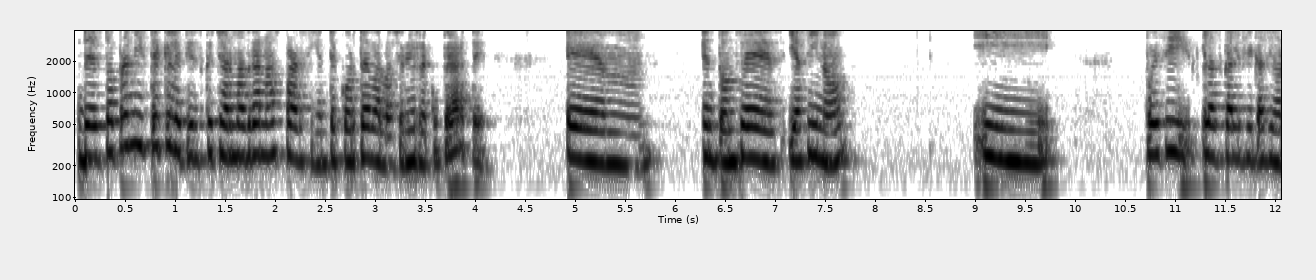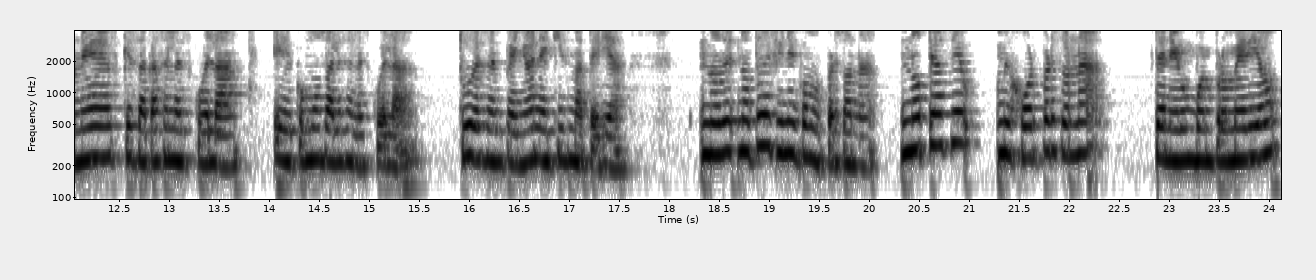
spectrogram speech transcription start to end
de esto aprendiste que le tienes que echar más ganas para el siguiente corte de evaluación y recuperarte. Em, entonces, y así, ¿no? Y pues sí, las calificaciones que sacas en la escuela, eh, cómo sales en la escuela, tu desempeño en X materia, no, te define como persona. No te hace mejor persona tener un buen promedio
